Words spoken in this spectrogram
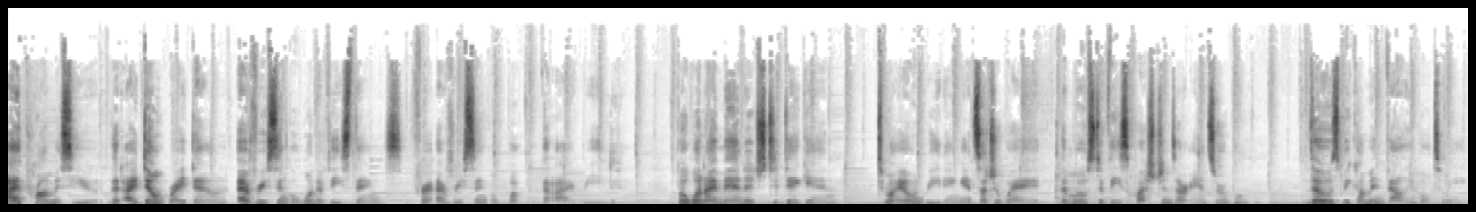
I promise you that I don't write down every single one of these things for every single book that I read. But when I manage to dig in to my own reading in such a way that most of these questions are answerable, those become invaluable to me.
